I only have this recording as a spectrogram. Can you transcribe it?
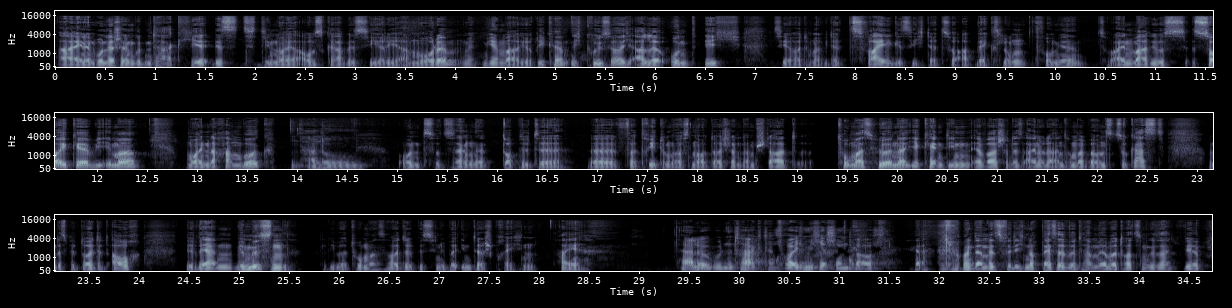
Einen wunderschönen guten Tag. Hier ist die neue Ausgabe Serie Amore mit mir, Mario Rieker. Ich grüße euch alle und ich sehe heute mal wieder zwei Gesichter zur Abwechslung vor mir. Zum einen Marius Seuke, wie immer. Moin nach Hamburg. Hallo. Und sozusagen eine doppelte äh, Vertretung aus Norddeutschland am Start. Thomas Hörner, ihr kennt ihn, er war schon das ein oder andere Mal bei uns zu Gast. Und das bedeutet auch, wir werden, wir müssen, lieber Thomas, heute ein bisschen über Inter sprechen. Hi. Hallo, guten Tag. Da freue ich mich ja schon drauf. Ja. Und damit es für dich noch besser wird, haben wir aber trotzdem gesagt, wir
